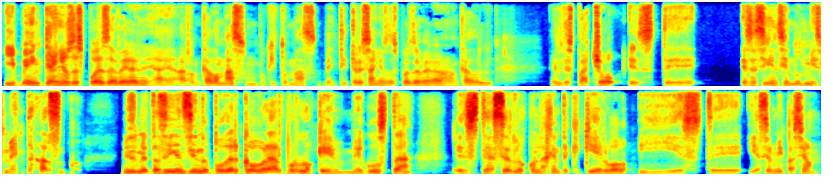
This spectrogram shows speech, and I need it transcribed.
y 20 años después de haber eh, arrancado más, un poquito más, 23 años después de haber arrancado el, el despacho, este, esas siguen siendo mis metas, ¿no? Mis metas siguen siendo poder cobrar por lo que me gusta, este, hacerlo con la gente que quiero y este, y hacer mi pasión.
